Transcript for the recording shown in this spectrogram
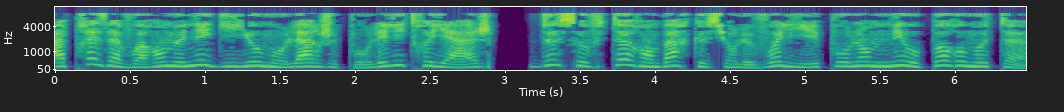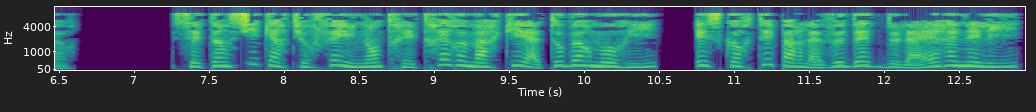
Après avoir emmené Guillaume au large pour l'élitreuillage, deux sauveteurs embarquent sur le voilier pour l'emmener au port au moteur. C'est ainsi qu'Arthur fait une entrée très remarquée à Tobermory, escorté par la vedette de la RNLI,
